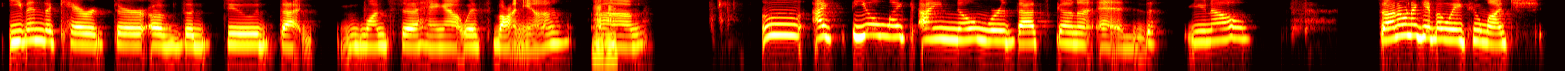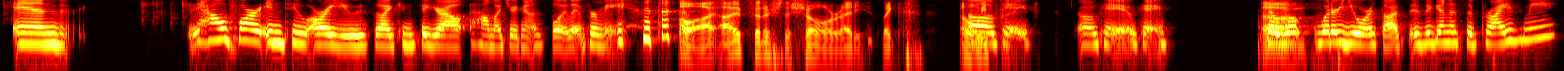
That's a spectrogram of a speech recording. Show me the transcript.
even the character of the dude that wants to hang out with Vanya. Mhm. Um, mm, I feel like I know where that's gonna end. You know, so I don't want to give away too much. And how far into are you, so I can figure out how much you're gonna spoil it for me? oh, I I finished the show already. Like Oh, week. back. okay. Okay, okay. So Um, what what are your thoughts? Is it gonna surprise me?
